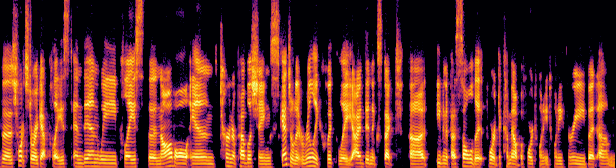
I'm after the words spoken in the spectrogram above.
the short story got placed and then we placed the novel and turner publishing scheduled it really quickly. I didn't expect uh, even if i sold it for it to come out before 2023 but um,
